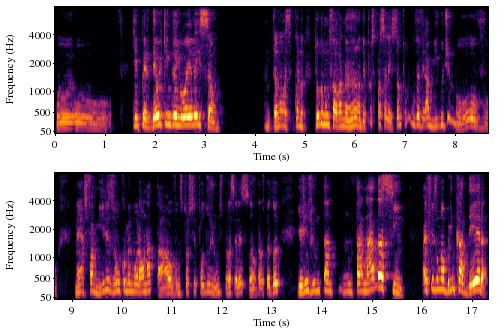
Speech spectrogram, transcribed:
o, o, quem perdeu e quem ganhou a eleição. Então, quando todo mundo falava, não, depois que passa a eleição, todo mundo vai virar amigo de novo, né? As famílias vão comemorar o Natal, vamos torcer todos juntos pela seleção, aquelas coisas todas. E a gente viu não tá, não tá nada assim. Aí fiz uma brincadeira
